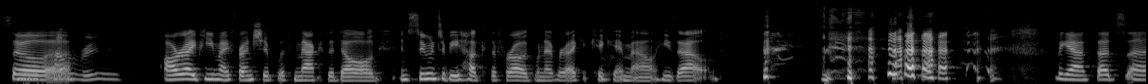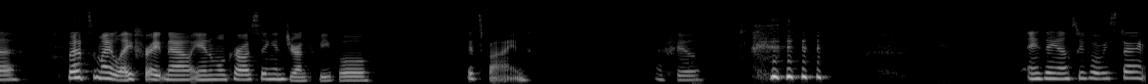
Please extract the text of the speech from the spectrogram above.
So Mm, uh, How rude. R.I.P. my friendship with Mac the dog, and soon to be Huck the frog. Whenever I could kick him out, he's out. but yeah, that's uh, that's my life right now. Animal Crossing and drunk people. It's fine. I feel. Anything else before we start?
